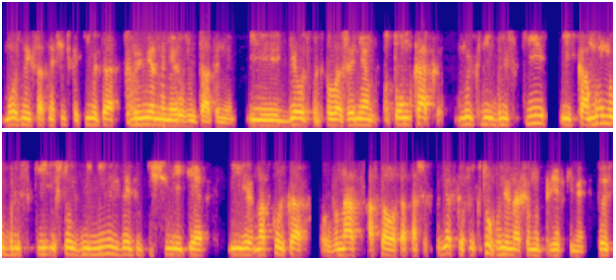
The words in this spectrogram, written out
можно их соотносить с какими-то современными результатами и делать предположения о том, как мы к ним близки, и кому мы близки, и что изменилось за это тысячелетие, и насколько в нас осталось от наших предков, и кто были нашими предками. То есть,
